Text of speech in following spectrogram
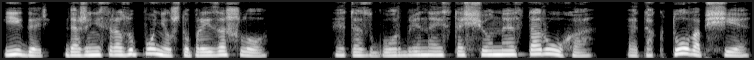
Игорь даже не сразу понял, что произошло. Это сгорбленная, истощенная старуха. Это кто вообще?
